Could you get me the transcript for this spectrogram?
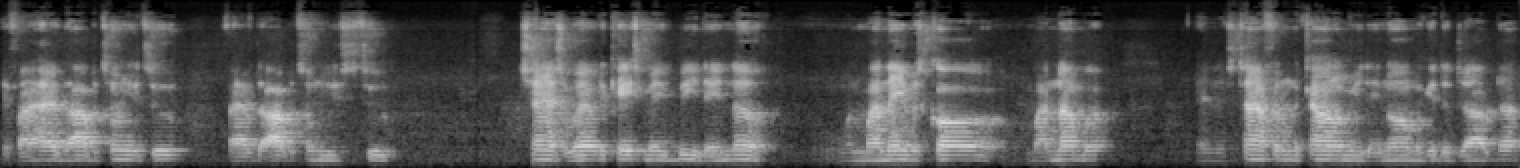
If I have the opportunity to, if I have the opportunities to, chance whatever the case may be, they know when my name is called, my number, and it's time for them to count on me. They know I'm gonna get the job done.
